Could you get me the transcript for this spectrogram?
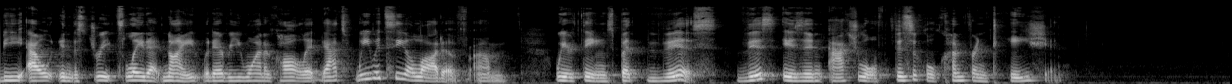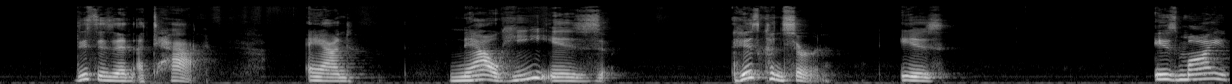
be out in the streets late at night, whatever you want to call it, that's we would see a lot of um, weird things. But this, this is an actual physical confrontation. This is an attack. And now he is his concern is is my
